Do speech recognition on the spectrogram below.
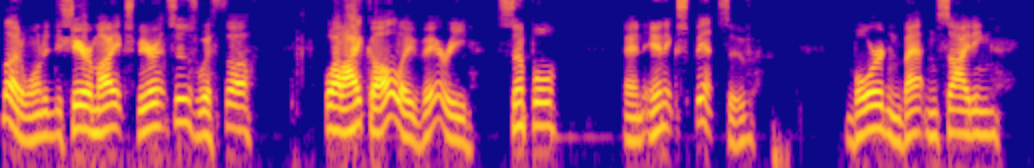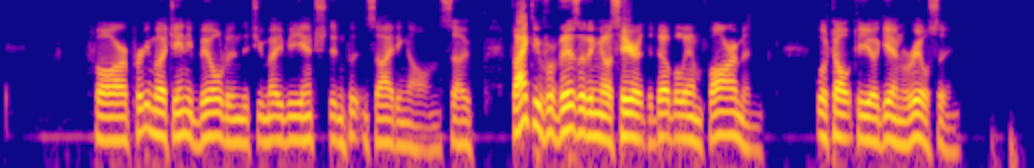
But I wanted to share my experiences with uh, what I call a very simple and inexpensive board and batten siding for pretty much any building that you may be interested in putting siding on. So thank you for visiting us here at the Double M Farm, and we'll talk to you again real soon.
